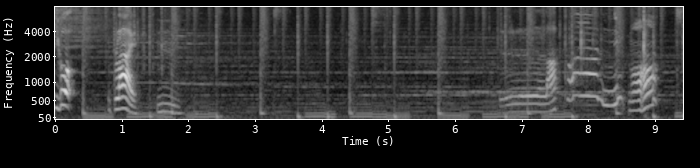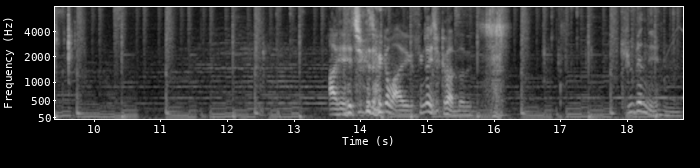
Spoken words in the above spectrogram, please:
이거 플라이. 음. 라파 님? 어? 아예 저 잠깐만 아니, 생각이 잠깐 안 나네 큐벤님 음.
